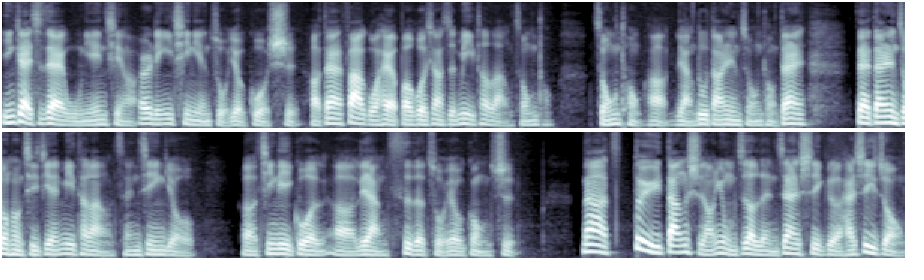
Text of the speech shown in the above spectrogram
应该是在五年前啊，二零一七年左右过世啊。当然，法国还有包括像是密特朗总统，总统啊两度担任总统。当然，在担任总统期间，密特朗曾经有呃经历过呃两次的左右共治。那对于当时啊，因为我们知道冷战是一个还是一种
